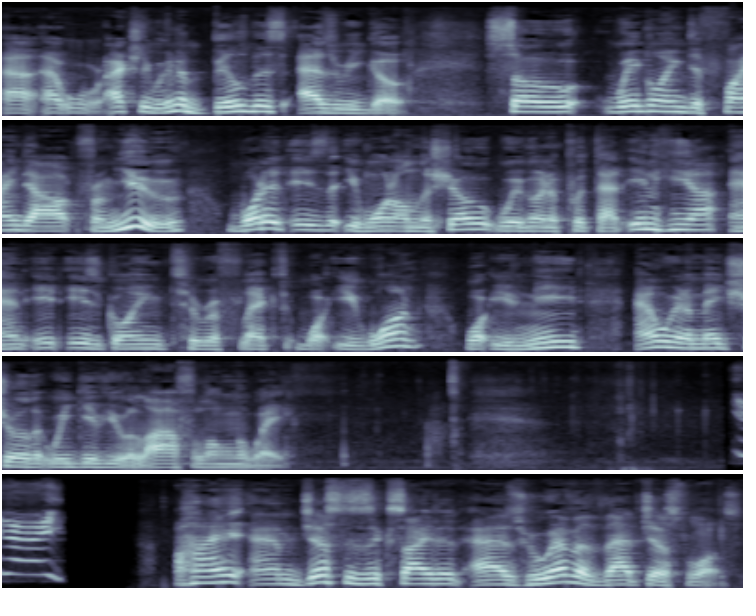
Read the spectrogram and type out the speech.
Uh, uh actually, we're going to build this as we go. So we're going to find out from you what it is that you want on the show. We're going to put that in here and it is going to reflect what you want, what you need, and we're going to make sure that we give you a laugh along the way. I am just as excited as whoever that just was.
